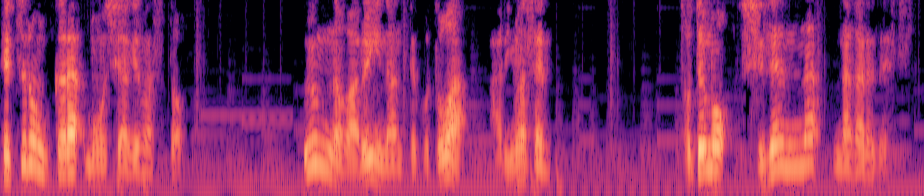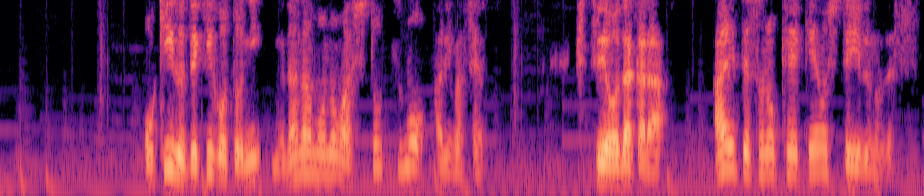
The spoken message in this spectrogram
結論から申し上げますと、運が悪いなんてことはありません。とても自然な流れです。起きる出来事に無駄なものは一つもありません。必要だから、あえてその経験をしているのです。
